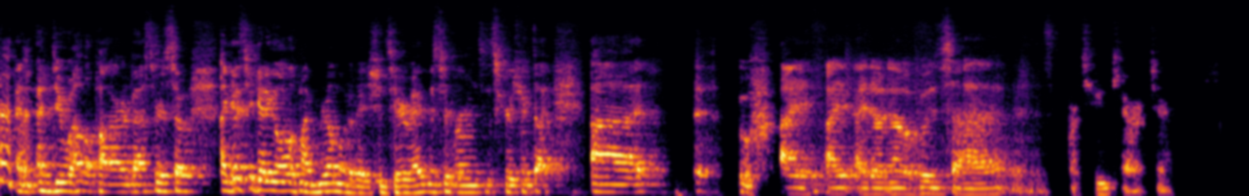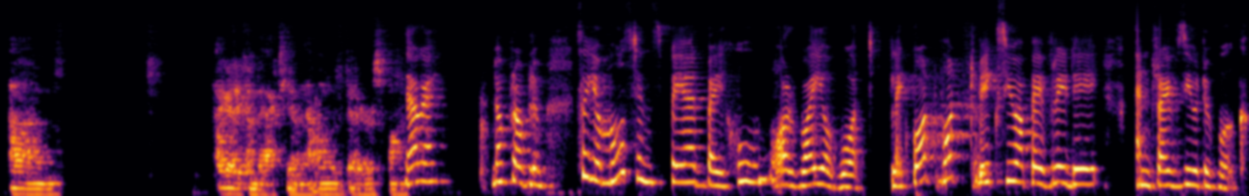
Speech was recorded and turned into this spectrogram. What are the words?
and, and, do well upon our investors. So I guess you're getting all of my real motivations here, right, Mr. Burns and Scrooge McDuck. Oof, I, I, I don't know who's uh, a cartoon character. Um, I got to come back to you on that one with a better response. Okay. No problem. So you're most inspired by whom or why or what? Like what what wakes you up every day and drives you to work?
